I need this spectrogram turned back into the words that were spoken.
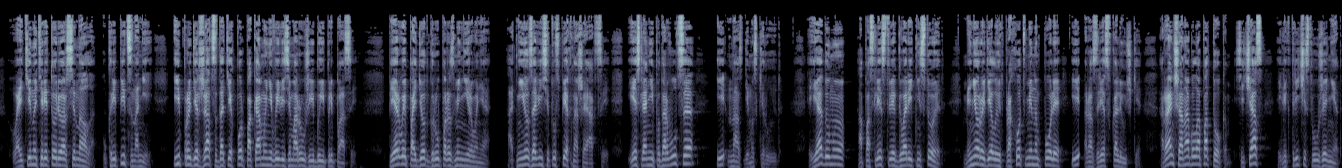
— войти на территорию арсенала, укрепиться на ней и продержаться до тех пор, пока мы не вывезем оружие и боеприпасы. Первой пойдет группа разминирования. От нее зависит успех нашей акции. Если они подорвутся, и нас демаскируют. Я думаю, о последствиях говорить не стоит. Минеры делают проход в минном поле и разрез в колючке. Раньше она была потоком, сейчас электричества уже нет.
